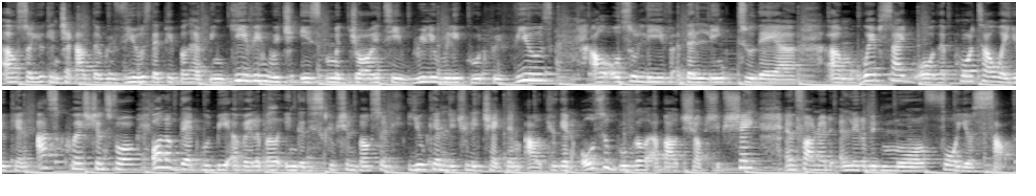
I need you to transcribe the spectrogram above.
uh, so you can check out the reviews that people have been giving, which is majority really, really good reviews. I'll also leave the link to their um, website or the portal where you can ask questions for. All of that would be available in the description box so you can literally check them out. You can also Google about Shopship Shake and find out a little bit more for yourself.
